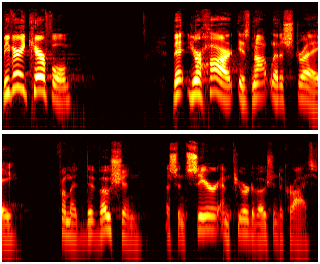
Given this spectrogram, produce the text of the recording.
Be very careful that your heart is not led astray from a devotion, a sincere and pure devotion to Christ.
